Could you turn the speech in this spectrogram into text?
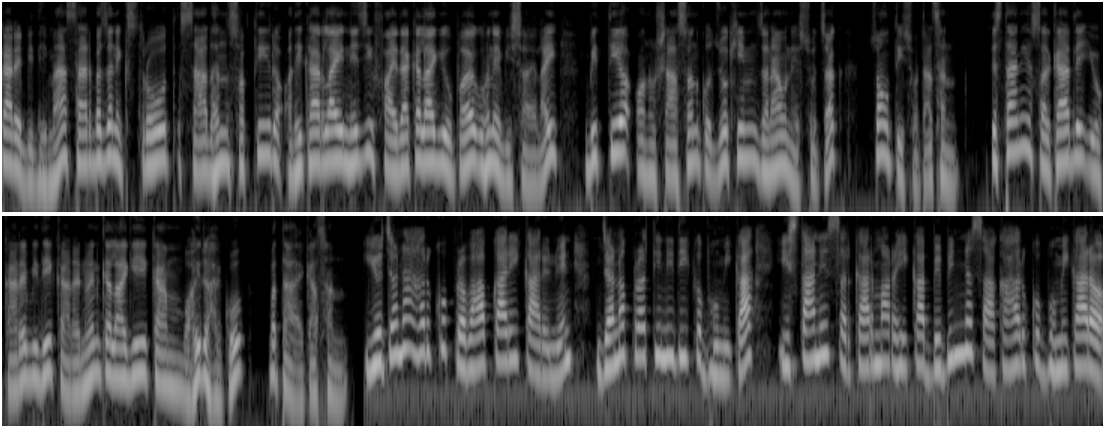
कार्यविधिमा सार्वजनिक स्रोत साधन शक्ति र अधिकारलाई निजी फाइदाका लागि उपयोग हुने विषयलाई वित्तीय अनुशासनको जोखिम जनाउने सूचक चौतिसवटा छन्। स्थानीय सरकारले यो कार्यविधि कार्यान्वयनका लागि काम भइरहेको बताएका छन्। योजनाहरूको प्रभावकारी कार्यान्वयन जनप्रतिनिधिको भूमिका स्थानीय सरकारमा रहेका विभिन्न शाखाहरूको भूमिका र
